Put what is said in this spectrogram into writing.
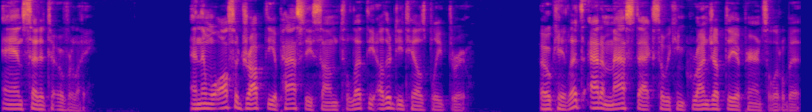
and set it to overlay. And then we'll also drop the opacity some to let the other details bleed through. Okay, let's add a mask stack so we can grunge up the appearance a little bit.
